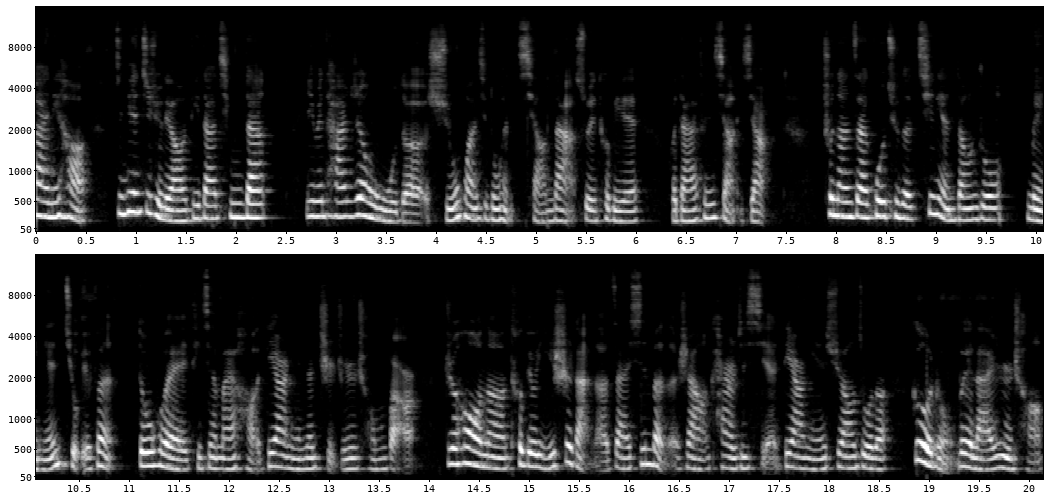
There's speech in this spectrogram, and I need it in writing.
嗨，你好，今天继续聊滴答清单，因为它任务的循环系统很强大，所以特别和大家分享一下。春楠在过去的七年当中，每年九月份都会提前买好第二年的纸质成本儿，之后呢，特别有仪式感的在新本子上开始去写第二年需要做的各种未来日程，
